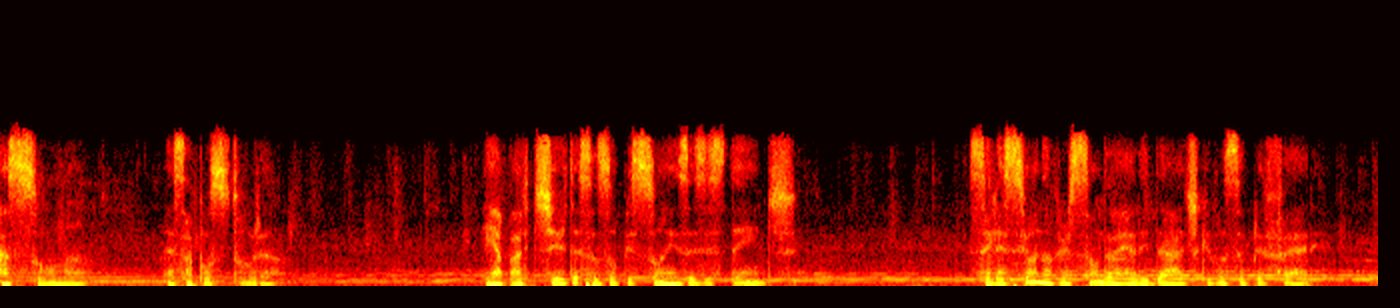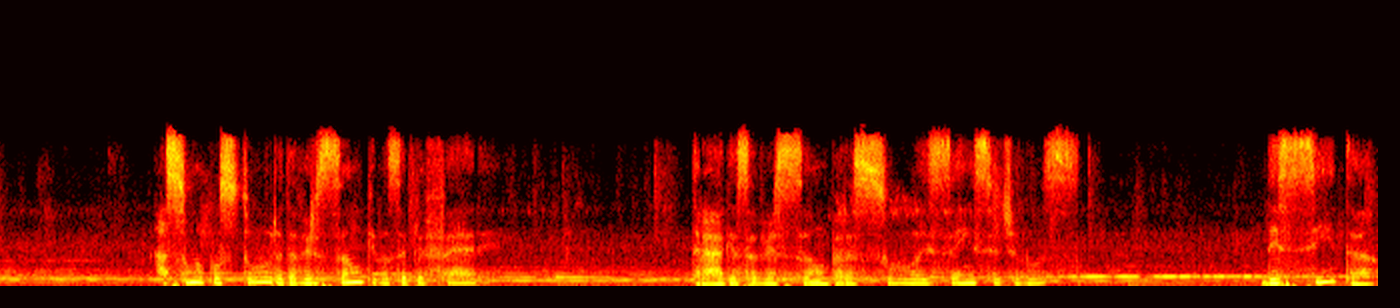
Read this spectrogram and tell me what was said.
Assuma essa postura. E a partir dessas opções existentes, selecione a versão da realidade que você prefere. Assuma a postura da versão que você prefere. Traga essa versão para a sua essência de luz. Decida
